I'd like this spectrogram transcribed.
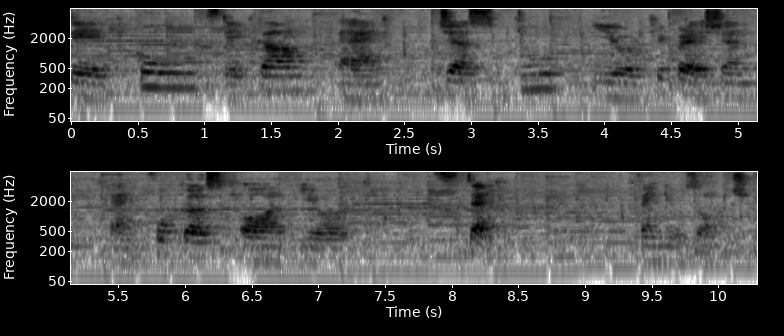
stay cool stay calm and just do your preparation and focus on your study thank you so much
